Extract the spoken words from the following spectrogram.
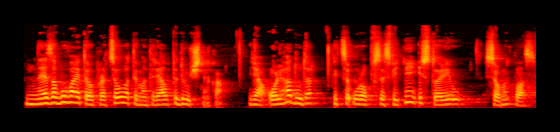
Не забувайте опрацьовувати матеріал підручника. Я Ольга Дудар, і це урок всесвітньої історії 7 клас.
